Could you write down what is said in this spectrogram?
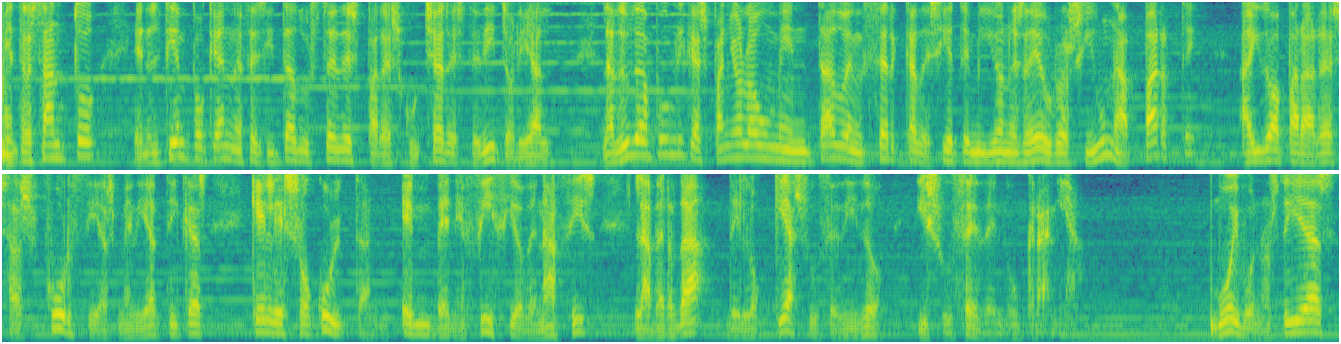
Mientras tanto, en el tiempo que han necesitado ustedes para escuchar este editorial, la deuda pública española ha aumentado en cerca de 7 millones de euros y una parte ha ido a parar a esas furcias mediáticas que les ocultan, en beneficio de nazis, la verdad de lo que ha sucedido y sucede en Ucrania. Muy buenos días,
